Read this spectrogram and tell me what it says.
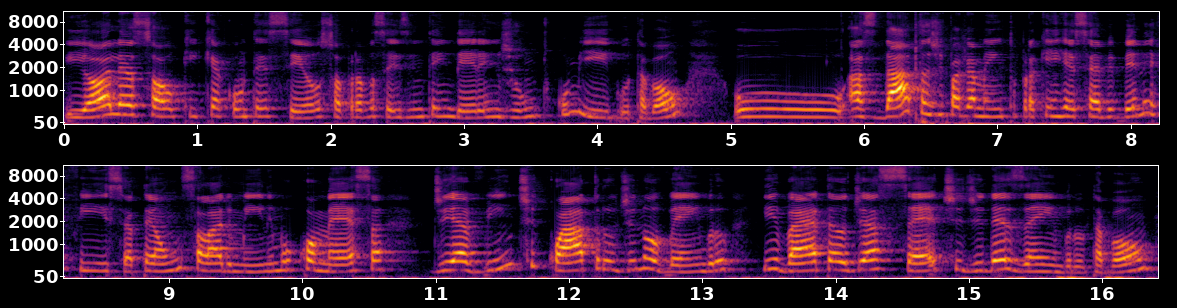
E olha só o que, que aconteceu, só para vocês entenderem junto comigo, tá bom? O, as datas de pagamento para quem recebe benefício até um salário mínimo começa dia 24 de novembro e vai até o dia 7 de dezembro, tá bom?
